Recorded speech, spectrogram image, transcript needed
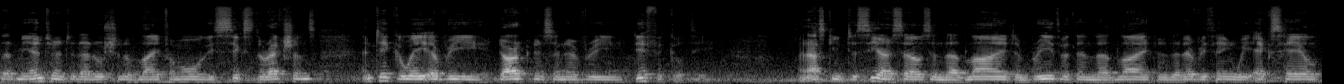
let me enter into that ocean of light from all these six directions and take away every darkness and every difficulty. And asking to see ourselves in that light and breathe within that light and that everything we exhale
